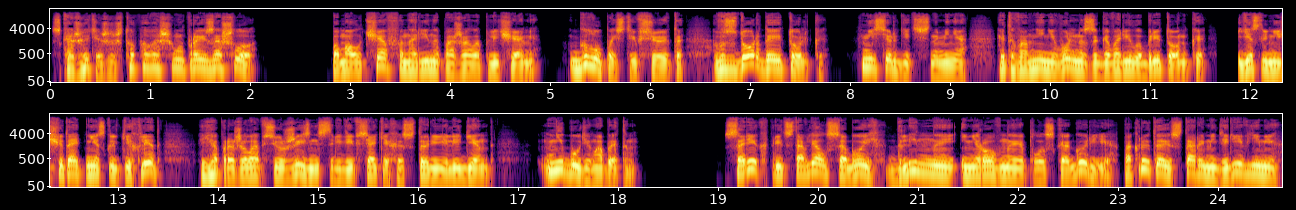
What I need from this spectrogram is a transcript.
Скажите же, что, по-вашему, произошло?» Помолчав, Анарина пожала плечами. «Глупости все это, вздор да и только. Не сердитесь на меня, это во мне невольно заговорила бретонка. Если не считать нескольких лет, я прожила всю жизнь среди всяких историй и легенд. Не будем об этом. Сарек представлял собой длинное и неровное плоскогорье, покрытое старыми деревьями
